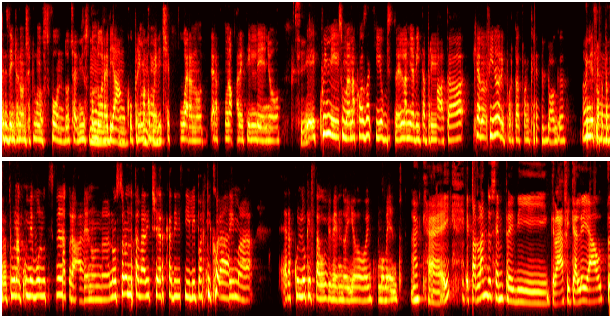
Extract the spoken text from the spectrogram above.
per esempio non c'è più uno sfondo, cioè il mio sfondo mm, ora è bianco, prima mm, come dicevi tu erano, era come una parete in legno sì. e quindi insomma è una cosa che io ho visto nella mia vita privata che alla fine ho riportato anche nel blog. Quindi okay. è stata proprio una, un'evoluzione naturale, non, non sono andata alla ricerca di stili particolari ma era quello che stavo vivendo io in quel momento. Ok, e parlando sempre di grafica, layout,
